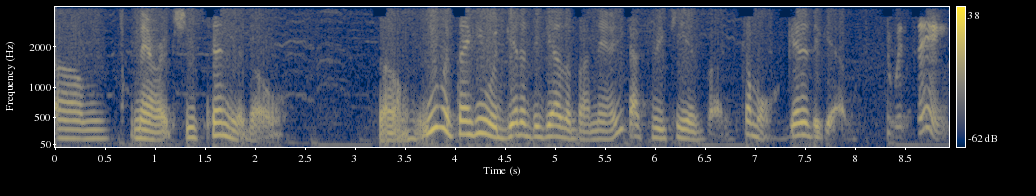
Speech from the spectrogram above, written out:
um, marriage. She's 10 years old. So you would think he would get it together by now. You got three kids, buddy. Come on, get it together. You would think.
